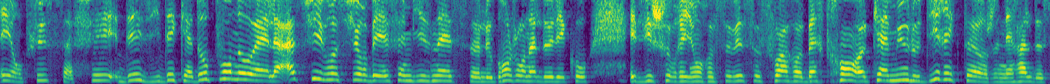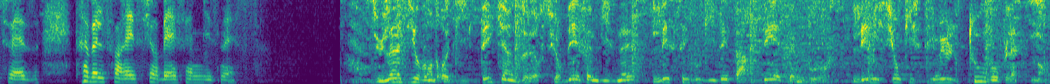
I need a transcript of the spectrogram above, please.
Et en plus, ça fait des idées cadeaux pour Noël. À suivre sur BFM Business, le grand journal de l'écho. Edwige Chevrillon recevait ce soir Bertrand Camus, le directeur général de Suez. Très belle soirée sur BFM Business. Du lundi au vendredi, dès 15h sur BFM Business, laissez-vous guider par BFM Bourse, l'émission qui stimule tous vos placements.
